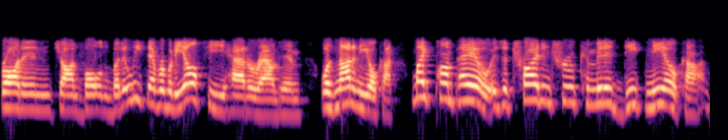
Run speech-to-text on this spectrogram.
brought in John Bolton, but at least everybody else he had around him was not a neocon. Mike Pompeo is a tried and true, committed, deep neocon.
